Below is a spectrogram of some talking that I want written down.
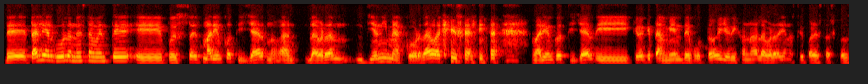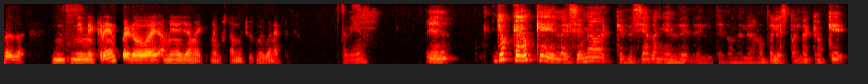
De Talia al Ghul, honestamente, eh, pues es Marion Cotillard, ¿no? La verdad, yo ni me acordaba que salía Marion Cotillard y creo que también debutó y yo dije, no, la verdad yo no estoy para estas cosas, ni me creen, pero a mí ella me, gusta mucho, es muy buena actriz. Está bien. Yo creo que la escena que decía Daniel de, de donde le rompe la espalda, creo que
